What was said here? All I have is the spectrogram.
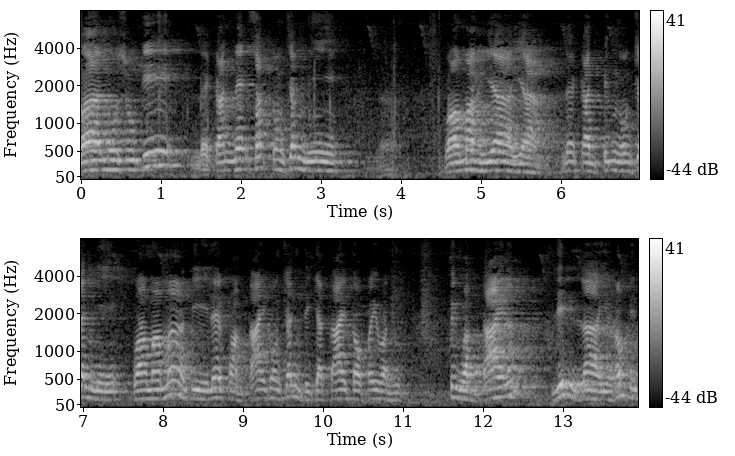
ว่านูสุกีและการแนะสัตของฉันนี้ว่ามายายาและการเป็นของฉันนี้ว่ามามาตีและความตายของฉันที่จะตายต่อไปวัน ถึงวันตายนั้น ลิลลาฮิรับบิน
